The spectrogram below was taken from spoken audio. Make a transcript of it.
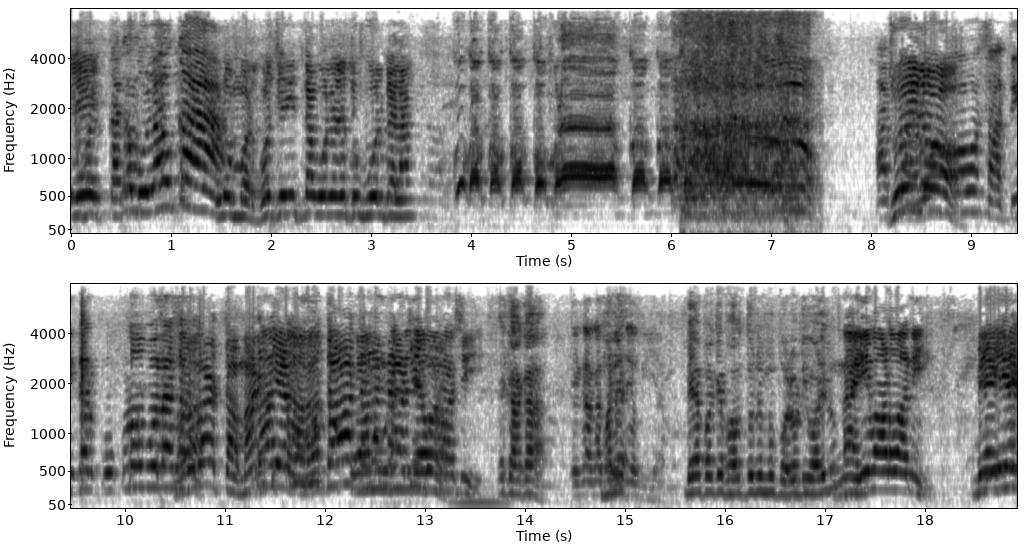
એ. કાકા બોલાવ કા? પેલો મરઘો જે રીતના બોલે છે તું બોલ પેલા. જોઈ લો. સાથીદાર કોકડો બોલે છે. તમારી બેનું હું તારા તમને નક્કી કરો. એ કાકા એ કાકા મને- જોઈ લો યાર. બે પગે ફાવતું ને હું વાળી લઉં? નહીં વાળવાની. બે એ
